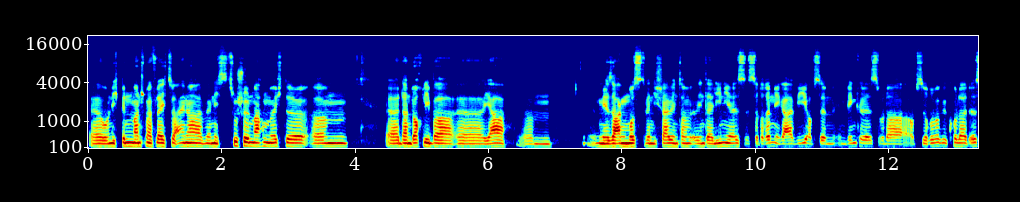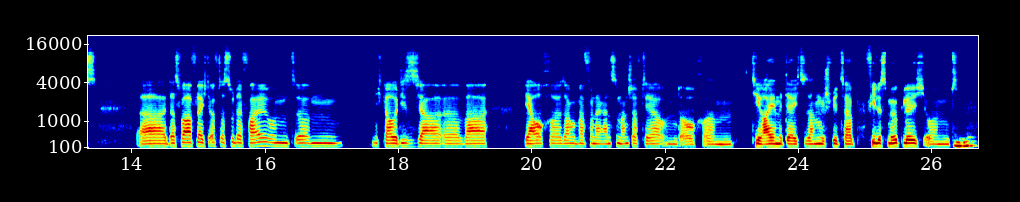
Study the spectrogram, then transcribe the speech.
äh, und ich bin manchmal vielleicht so einer, wenn ich es zu schön machen möchte, ähm, äh, dann doch lieber, äh, ja, ähm, mir sagen musst, wenn die Scheibe hinter, hinter der Linie ist, ist sie drin, egal wie, ob sie im, im Winkel ist oder ob sie rübergekullert ist. Äh, das war vielleicht öfters so der Fall und ähm, ich glaube, dieses Jahr äh, war ja auch, äh, sagen wir mal, von der ganzen Mannschaft her und auch ähm, die Reihe, mit der ich zusammengespielt habe, vieles möglich und mhm.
